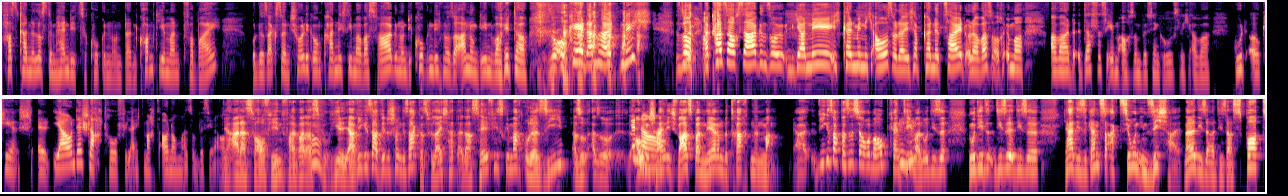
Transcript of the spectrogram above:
hast keine Lust, im Handy zu gucken und dann kommt jemand vorbei und du sagst so: „Entschuldigung, kann ich Sie mal was fragen?“ Und die gucken dich nur so an und gehen weiter. So, okay, dann halt nicht. So, Ja. da kannst du auch sagen so: „Ja, ne, ich kenne mich nicht aus“ oder „Ich habe keine Zeit“ oder was auch immer. Aber das ist eben auch so 'n bisschen gruselig. Aber gut, okay, äh, ja, und der Schlachthof vielleicht macht's auch noch mal so 'n bisschen aus. Ja, das war auf jeden Fall war das Hm. skurril. Ja, wie gesagt, wie du schon gesagt hast, vielleicht hat er da Selfies gemacht oder sie. Also also, äh, Genau. augenscheinlich war's beim näheren Betrachten 'n Mann. Ja, wie gesagt, das ist ja auch überhaupt kein Mhm. Thema. Nur diese nur diese diese diese ja, diese ganze Aktion in sich halt, ne? Dieser dieser Spot,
